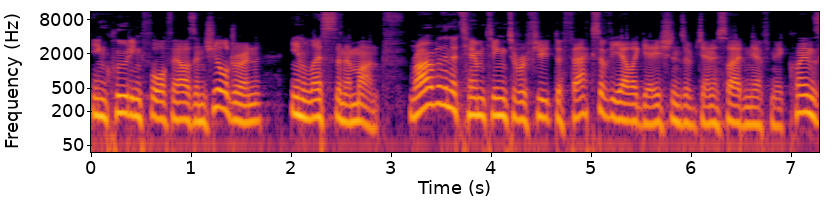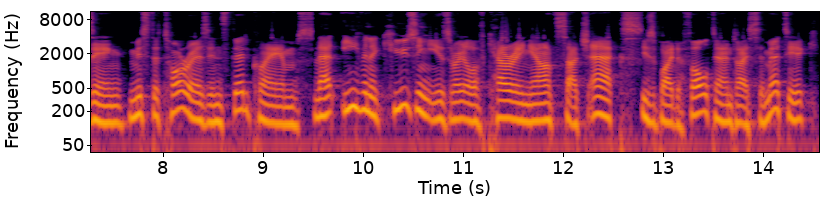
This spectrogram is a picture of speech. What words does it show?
including 4,000 children, in less than a month. Rather than attempting to refute the facts of the allegations of genocide and ethnic cleansing, Mr. Torres instead claims that even accusing Israel of carrying out such acts is by default anti-Semitic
